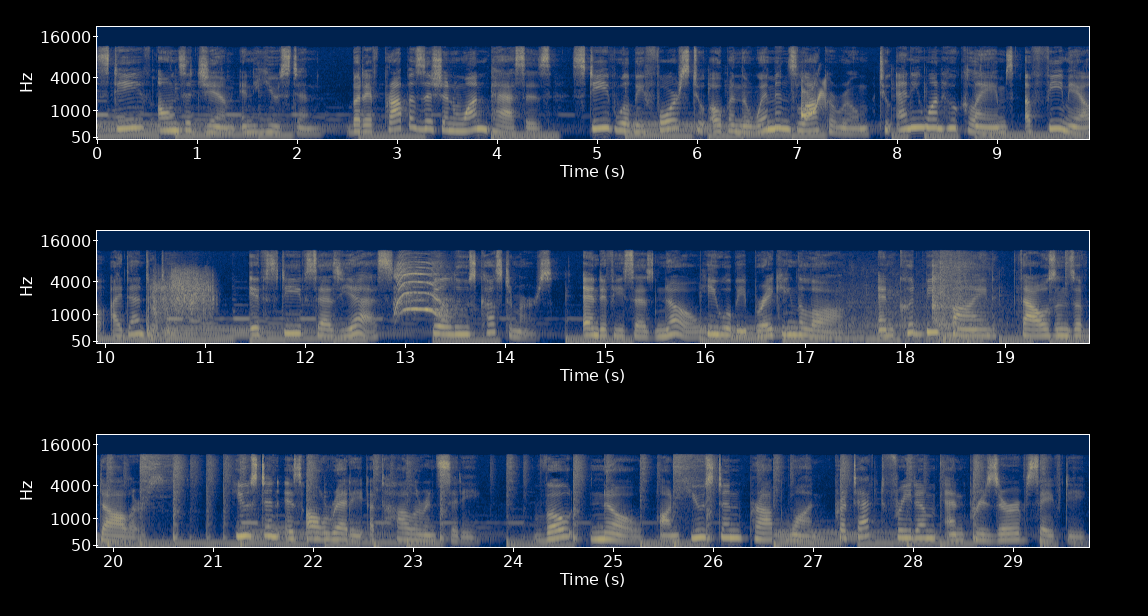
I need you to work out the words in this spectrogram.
Steve owns a gym in Houston, but if Proposition 1 passes, Steve will be forced to open the women's locker room to anyone who claims a female identity. If Steve says yes, he'll lose customers. And if he says no, he will be breaking the law and could be fined thousands of dollars. Houston is already a tolerant city. Vote no on Houston Prop 1. Protect freedom and preserve safety.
